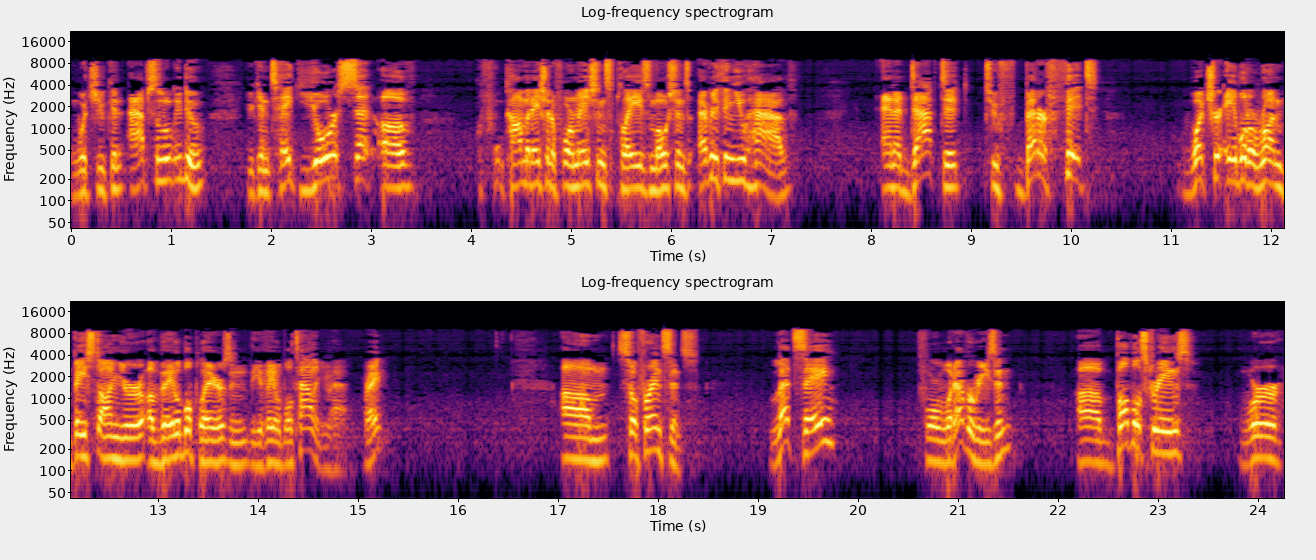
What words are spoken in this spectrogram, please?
which you can absolutely do. You can take your set of combination of formations, plays, motions, everything you have, and adapt it to f- better fit what you're able to run based on your available players and the available talent you have, right? Um, so, for instance, let's say, for whatever reason, uh, bubble screens were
